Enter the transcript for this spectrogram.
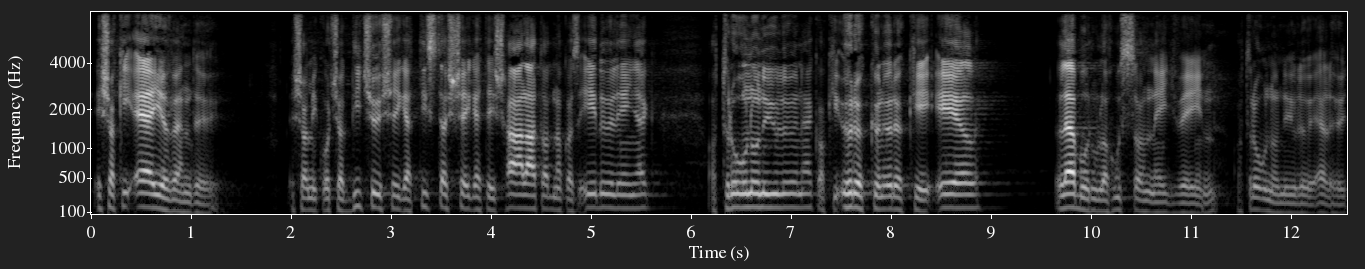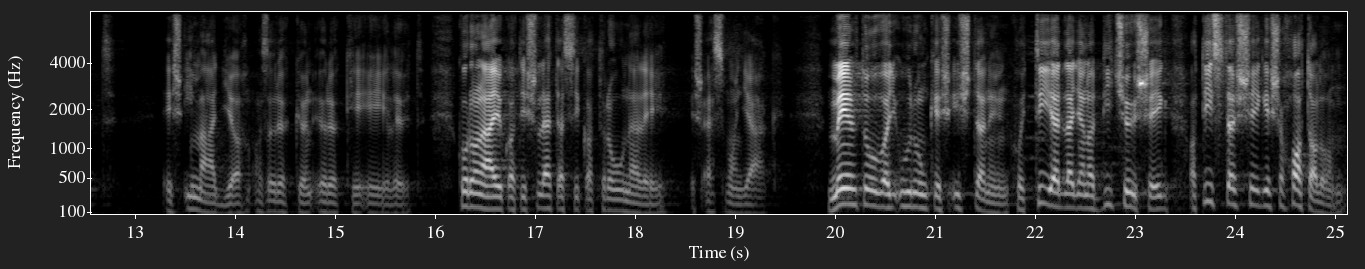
és aki eljövendő és amikor csak dicsőséget, tisztességet és hálát adnak az élőlények, a trónon ülőnek, aki örökkön örökké él, leborul a 24 vén a trónon ülő előtt, és imádja az örökkön örökké élőt. Koronájukat is leteszik a trón elé, és ezt mondják. Méltó vagy, Úrunk és Istenünk, hogy tied legyen a dicsőség, a tisztesség és a hatalom,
